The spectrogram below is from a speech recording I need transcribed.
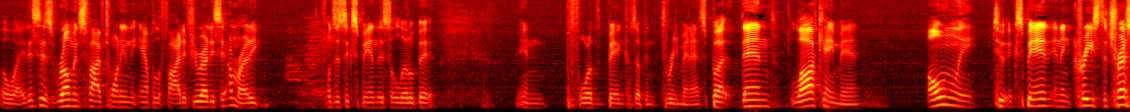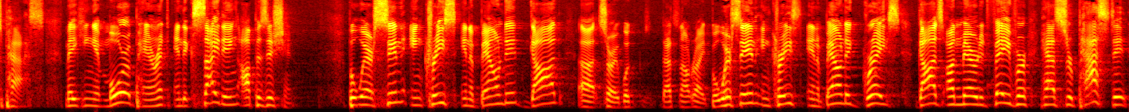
away. This is Romans 5:20 in the amplified. If you're ready, say I'm ready. We'll just expand this a little bit in before the band comes up in 3 minutes. But then law came in only to expand and increase the trespass, making it more apparent and exciting opposition. But where sin increased and abounded, God, uh, sorry, what that's not right. But where sin increased and abounded, grace, God's unmerited favor, has surpassed it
